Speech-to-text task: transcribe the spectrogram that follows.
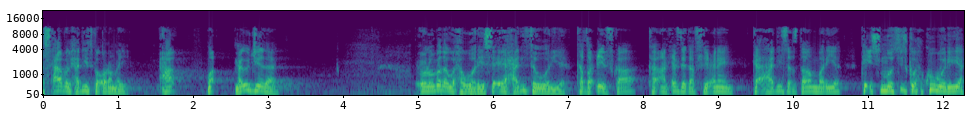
Asxaab alxadiid baa odhanaya maxay u jeedaan? Culummada wax warisa ee axaadiista wariya ka daciifkaa ka aan xifdiga fiicnayn ka axaadiista isdabamariya ka ismoosiska wax ku wariya.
